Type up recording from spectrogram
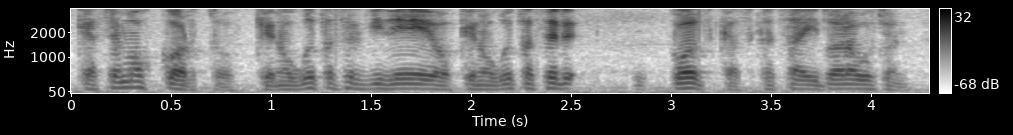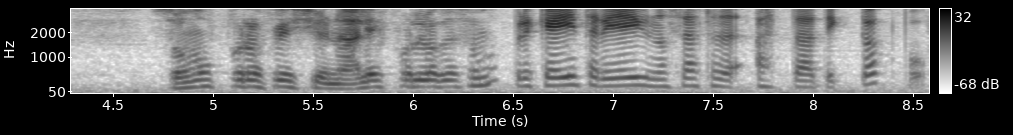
que hacemos cortos, que nos gusta hacer videos, que nos gusta hacer podcast, ¿cachai? Y toda la cuestión. ¿Somos profesionales por lo que somos? Pero es que ahí estaría ahí, no sé, hasta, hasta TikTok, po.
